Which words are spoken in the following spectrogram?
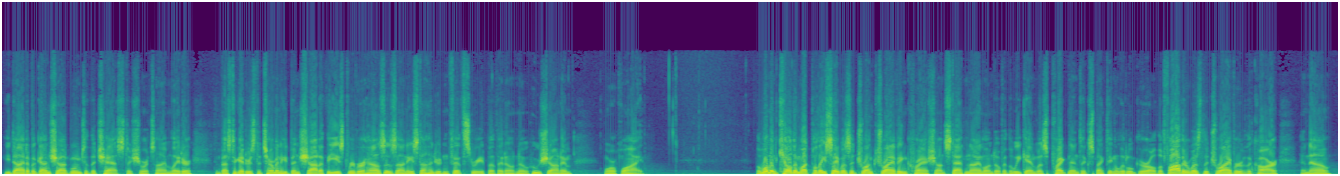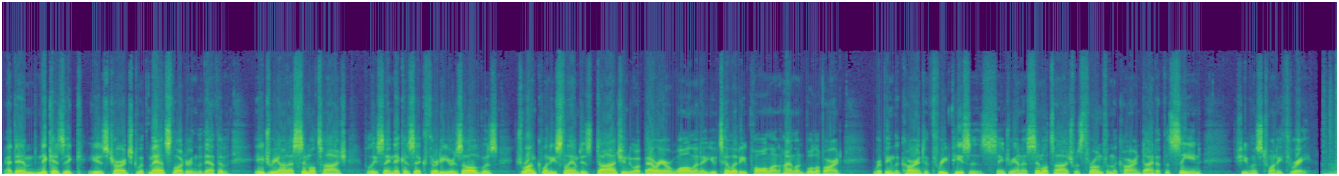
He died of a gunshot wound to the chest a short time later. Investigators determined he'd been shot at the East River houses on East 105th Street, but they don't know who shot him or why. The woman killed in what police say was a drunk driving crash on Staten Island over the weekend was pregnant, expecting a little girl. The father was the driver of the car, and now Adem Nikazik is charged with manslaughter in the death of Adriana Simultage. Police say Nikazik, 30 years old, was drunk when he slammed his Dodge into a barrier wall and a utility pole on Highland Boulevard ripping the car into three pieces. Adriana Simultage was thrown from the car and died at the scene. She was 23.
